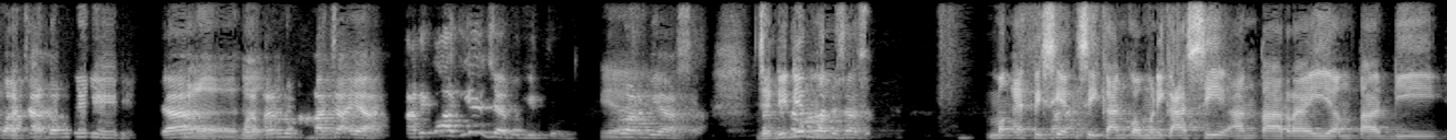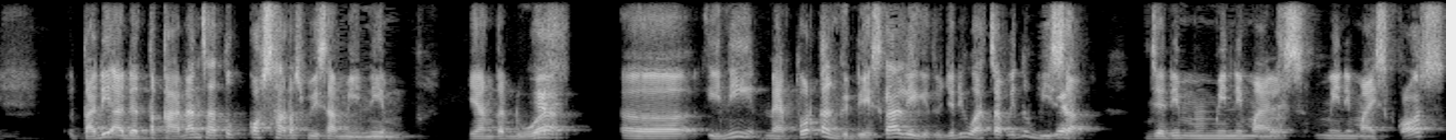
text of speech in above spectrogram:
baca dong nih, ya. Kemarin lu baca ya, tarik lagi aja begitu. Yeah. Luar biasa. Jadi dia bisa mengefisiensikan komunikasi antara yang tadi tadi ada tekanan satu kos harus bisa minim. Yang kedua yes uh, ini network kan gede sekali gitu. Jadi WhatsApp itu bisa yeah. jadi minimize minimize cost,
